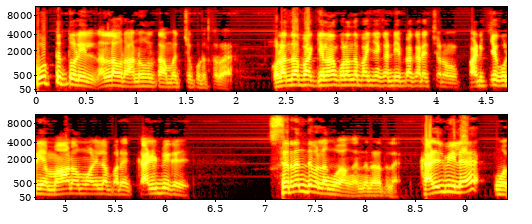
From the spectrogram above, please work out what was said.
கூட்டு தொழில் நல்ல ஒரு அனுகூலத்தை அமைச்சு கொடுத்துருவார். குழந்தை பாக்கியம்லாம் குழந்தை பாக்கியம் கண்டிப்பா கிடைச்சிடும் படிக்கக்கூடிய மாணவ மாநிலம் பாருங்க கல்விகள் சிறந்து விளங்குவாங்க இந்த நேரத்துல. கல்வியில உங்க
